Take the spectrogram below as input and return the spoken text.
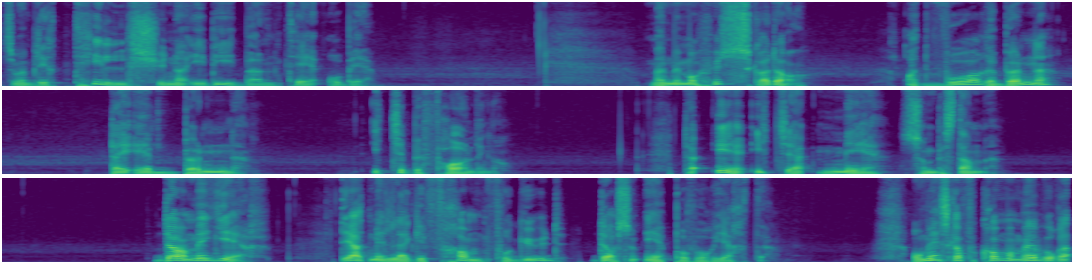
så vi blir tilskynda i Bibelen til å be. Men vi må huske da at våre bønner, de er bønner, ikke befalinger. Det er ikke vi som bestemmer. Det vi gjør, det er at vi legger fram for Gud det som er på våre hjerter. Og vi skal få komme med våre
